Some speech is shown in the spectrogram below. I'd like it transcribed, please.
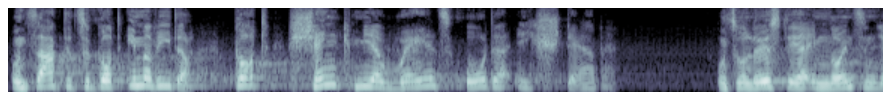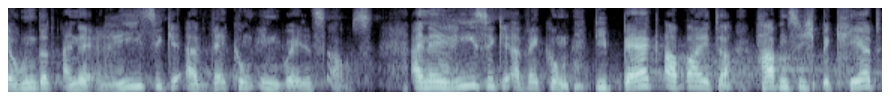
Und sagte zu Gott immer wieder, Gott, schenk mir Wales oder ich sterbe. Und so löste er im 19. Jahrhundert eine riesige Erweckung in Wales aus. Eine riesige Erweckung. Die Bergarbeiter haben sich bekehrt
